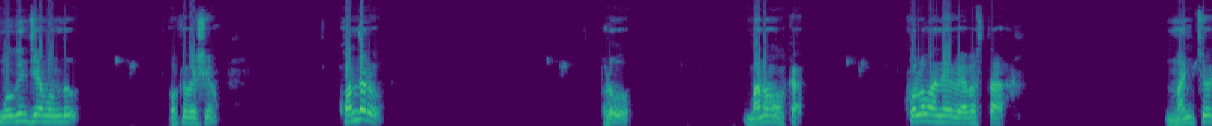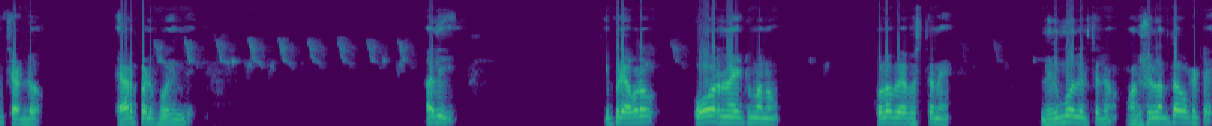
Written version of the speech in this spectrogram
ముగించే ముందు ఒక విషయం. కొందరు ఇప్పుడు మనం ఒక కులం అనే వ్యవస్థ మంచో చెడ్డో ఏర్పడిపోయింది. అది ఇప్పుడు ఎవరో ఓవర్ నైట్ మనం కుల వ్యవస్థని నిర్మూలించలేం. మనుషులంతా ఒకటే.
